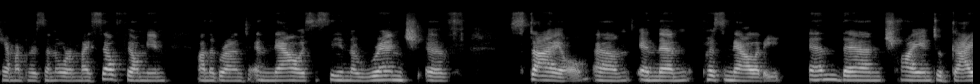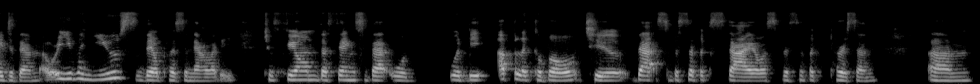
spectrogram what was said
camera person or myself filming on the ground. And now it's seeing a range of style um, and then personality and then trying to guide them or even use their personality to film the things that would would be applicable to that specific style specific person. Um,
